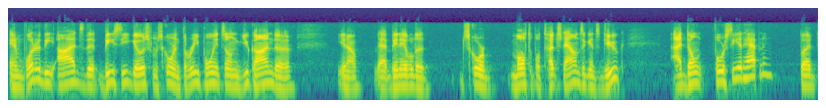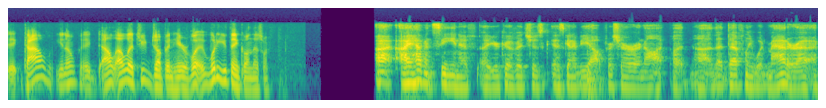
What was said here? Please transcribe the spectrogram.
And what are the odds that BC goes from scoring three points on UConn to, you know, being able to score multiple touchdowns against Duke? I don't foresee it happening. But uh, Kyle, you know, uh, I'll, I'll let you jump in here. What what do you think on this one? I, I haven't seen if uh, is, is going to be out for sure or not, but uh, that definitely would matter. I,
